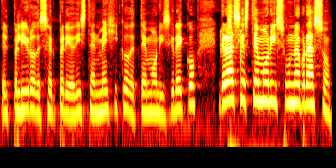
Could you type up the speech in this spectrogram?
el peligro de ser periodista en México, de Temoris Greco. Gracias, Temoris, un abrazo.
